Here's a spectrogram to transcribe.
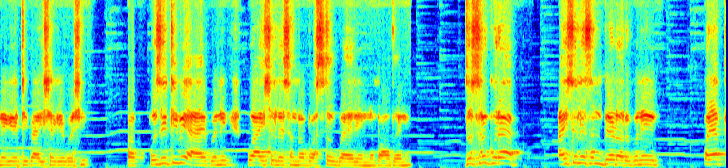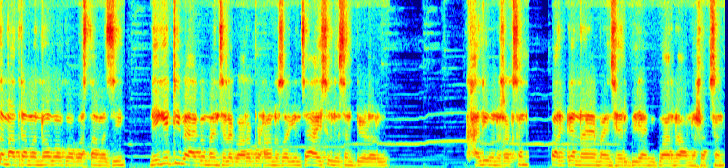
नेगेटिभ आइसकेपछि पोजिटिभै आए पनि ऊ आइसोलेसनमा बस्छ ऊ बाहिर हिँड्न पाउँदैन। दोस्रो कुरा आइसोलेसन बेडहरू पनि पर्याप्त मात्रामा नभएको अवस्थामा चाहिँ नेगेटिभ आएको मान्छेलाई घर पठाउन सकिन्छ। आइसोलेसन बेडहरू खाली हुन सक्छन्। अर्का नयाँ मान्छेहरू बिरामी पर्न आउन सक्छन्।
